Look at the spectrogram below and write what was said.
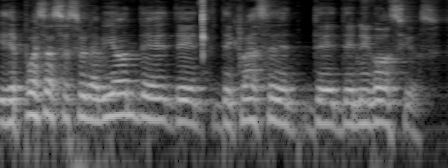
Y después haces un avión de, de, de clase de, negocios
